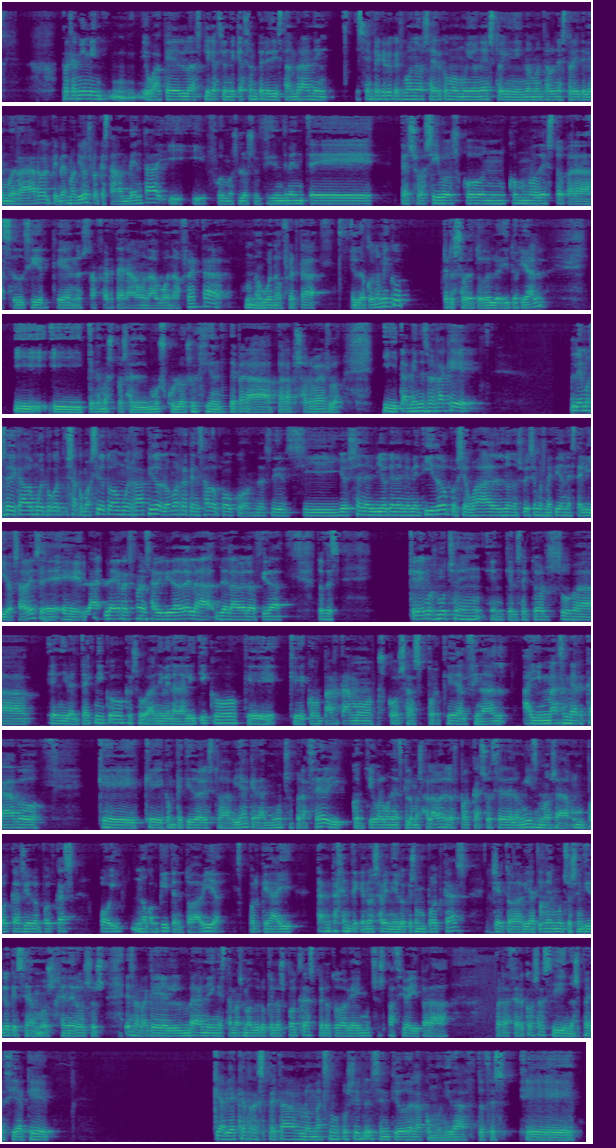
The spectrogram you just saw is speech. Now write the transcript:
porque a mí, igual que la explicación de qué hace un periodista en branding, siempre creo que es bueno ser como muy honesto y no montar un storytelling muy raro. El primer motivo es porque estaba en venta y, y fuimos lo suficientemente persuasivos con, con Modesto para seducir que nuestra oferta era una buena oferta una buena oferta en lo económico, pero sobre todo en lo editorial. y, tenemos pues el músculo suficiente para, para absorberlo. Y también es verdad que le hemos dedicado muy poco, o sea, como ha sido todo muy rápido, lo hemos repensado poco. Es decir, si yo sé en el lío que me he metido, pues igual no nos hubiésemos metido en este lío, ¿sabes? Eh, eh, la, irresponsabilidad de la, de la velocidad. Entonces, creemos mucho en, que el sector suba el nivel técnico, que suba el nivel analítico, que, que compartamos cosas porque al final hay más mercado que, competidores todavía, queda mucho por hacer y contigo alguna vez que lo hemos hablado en los podcasts sucede lo mismo, o sea, un podcast y otro podcast hoy no compiten todavía porque hay tanta gente que no sabe ni lo que es un podcast que todavía tiene mucho sentido que seamos generosos. Es verdad que el branding está más maduro que los podcasts, pero todavía hay mucho espacio ahí para, para hacer cosas y nos parecía que, que había que respetar lo máximo posible el sentido de la comunidad. Entonces, eh,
